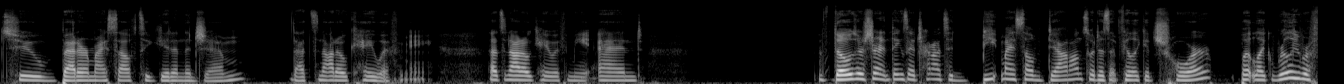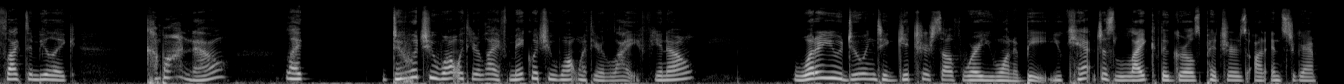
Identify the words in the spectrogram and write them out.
to better myself to get in the gym. That's not okay with me. That's not okay with me. And those are certain things I try not to beat myself down on so it doesn't feel like a chore, but like really reflect and be like, come on now. Like, do what you want with your life, make what you want with your life, you know? What are you doing to get yourself where you want to be? You can't just like the girls' pictures on Instagram.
